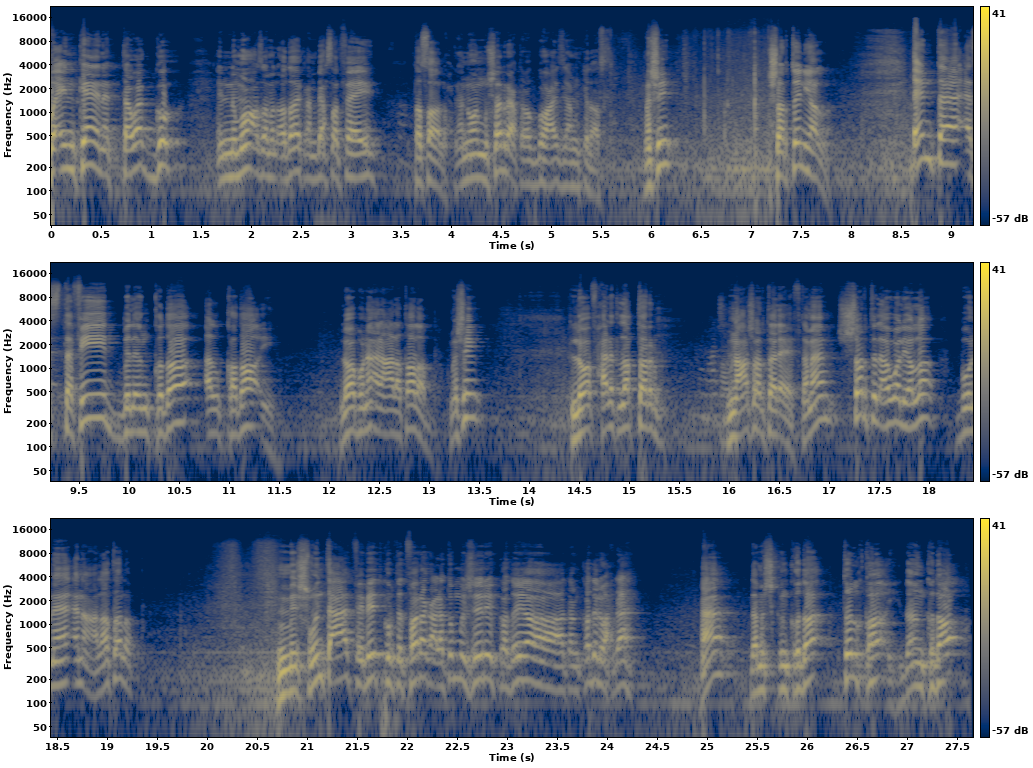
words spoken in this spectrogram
وإن كان التوجه إن معظم القضايا كان بيحصل فيها إيه؟ تصالح. لأن هو المشرع توجهه عايز يعمل كده أصلا. ماشي؟ شرطين يلا. إمتى أستفيد بالانقضاء القضائي اللي هو بناء على طلب. ماشي؟ اللي هو في حالة الاكتر من 10000 تمام؟ الشرط الأول يلا بناء على طلب. مش وأنت قاعد في بيتكم بتتفرج على توم جيري القضية هتنقضي لوحدها. ها؟ ده مش انقضاء تلقائي ده انقضاء.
